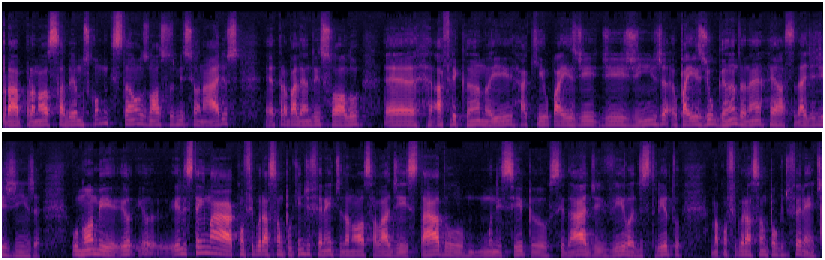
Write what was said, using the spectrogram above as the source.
Para nós sabermos como que estão os nossos missionários é, trabalhando em solo é, africano aí, aqui o país de, de Jinja, o país de Uganda, né, é a cidade de Jinja. O nome, eu, eu, eles têm uma configuração um pouquinho diferente da nossa lá de estado, município, cidade, vila, distrito, uma configuração um pouco diferente.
